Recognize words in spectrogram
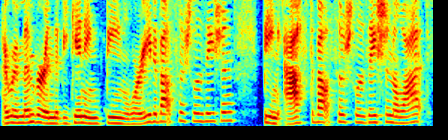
i remember in the beginning being worried about socialization being asked about socialization a lot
